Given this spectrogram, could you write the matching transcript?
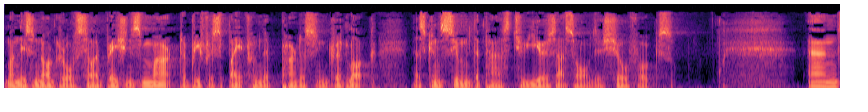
Monday's inaugural celebrations marked a brief respite from the partisan gridlock that's consumed the past two years. That's all this show, folks. And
